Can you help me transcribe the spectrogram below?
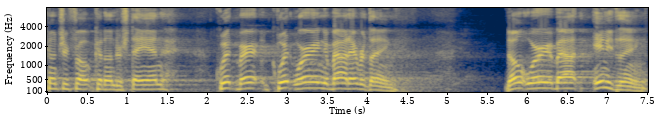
country folk could understand. Quit, bear, quit worrying about everything. Don't worry about anything.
